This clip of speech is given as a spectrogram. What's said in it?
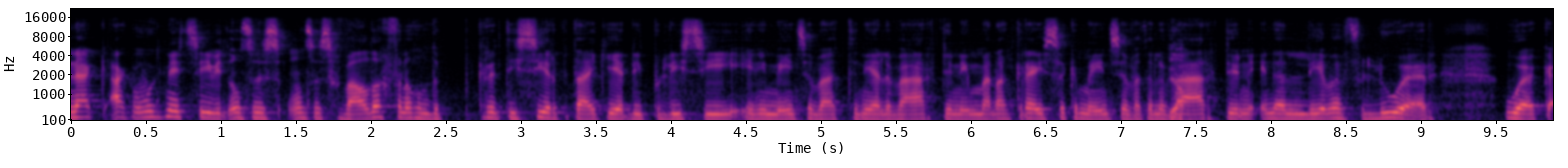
En ek ek wil ook net sê weet ons is ons is geweldig vinnig om te kritiseer baie keer die polisie en die mense wat in hulle werk doen nie, maar dan kry jy sulke mense wat hulle ja. werk doen en hulle lewe verloor ook.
